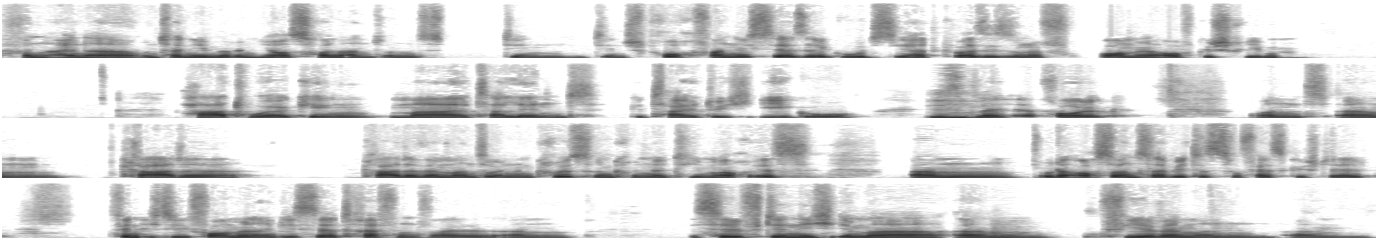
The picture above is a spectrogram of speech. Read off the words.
von einer Unternehmerin hier aus Holland und den, den Spruch fand ich sehr, sehr gut. Sie hat quasi so eine Formel aufgeschrieben. Hardworking mal Talent geteilt durch Ego ist mhm. gleich Erfolg. Und ähm, gerade gerade wenn man so in einem größeren Gründerteam auch ist, ähm, oder auch sonst habe ich das so festgestellt, finde ich die Formel eigentlich sehr treffend, weil ähm, es hilft dir nicht immer ähm, viel, wenn man ähm,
